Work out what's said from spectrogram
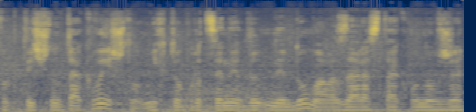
Фактично так вийшло. Ніхто про це не ду- не думав, а зараз так воно вже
